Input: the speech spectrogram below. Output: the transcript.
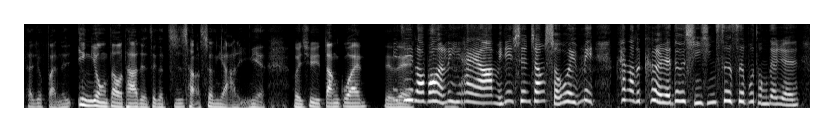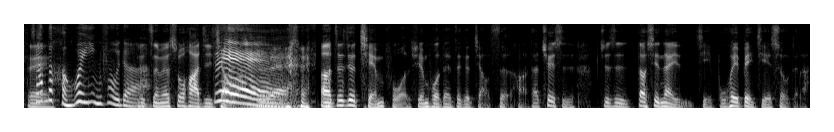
他就反正应用到他的这个职场生涯里面，回去当官，对不对？这些劳保很厉害啊，每天伸张守卫，每看到的客人都是形形色色不同的人，所以他们都很会应付的。怎么说话技巧、啊，对，对不对？啊，这就前婆、玄婆的这个角色哈，他确实就是到现在也不会被接受的啦。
